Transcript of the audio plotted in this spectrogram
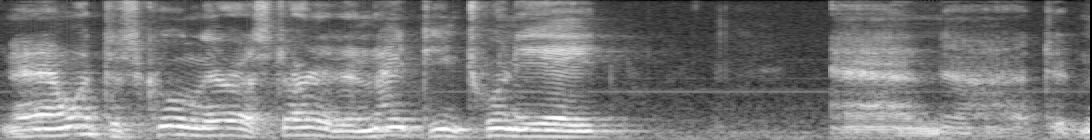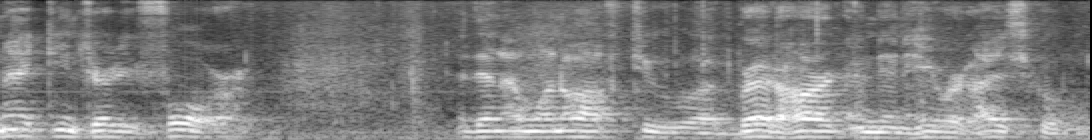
And I went to school there. I started in 1928 and uh, to 1934. And then I went off to uh, Bret Harte and then Hayward High School.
